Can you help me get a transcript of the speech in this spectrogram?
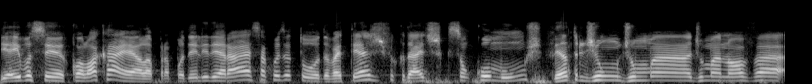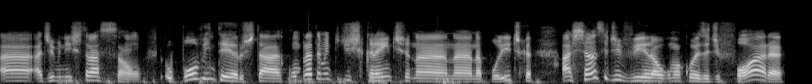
E aí você coloca ela pra poder liderar essa coisa toda. Vai ter as dificuldades que são comuns dentro de, um, de, uma, de uma nova a, administração. O povo inteiro está completamente descrente na, na, na política. A chance de vir alguma coisa de fora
